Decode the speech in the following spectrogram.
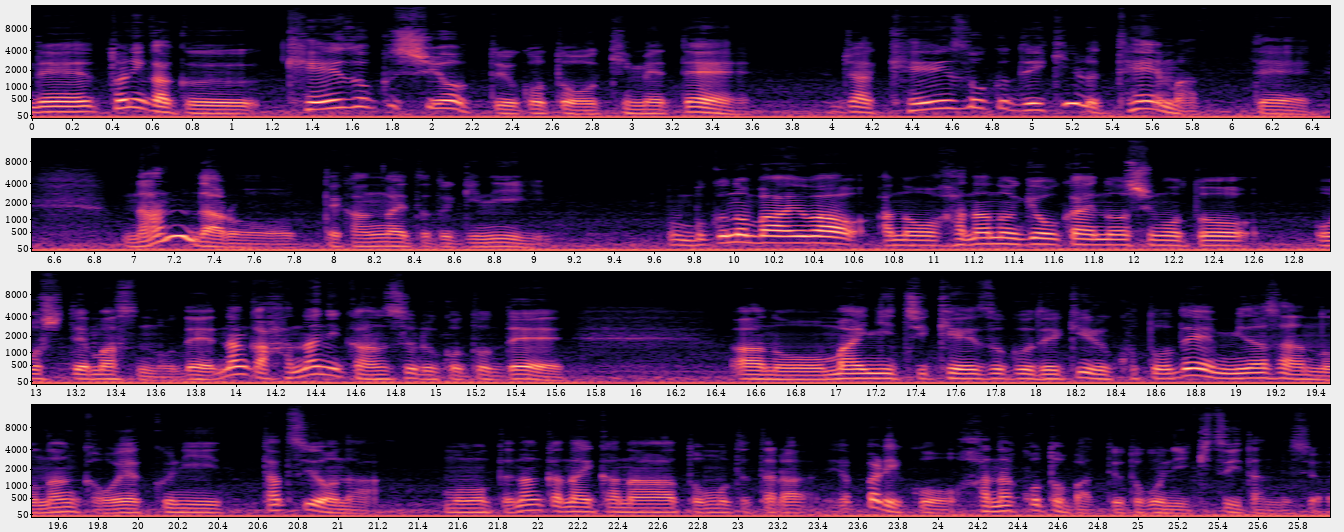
で、とにかく継続しようっていうことを決めて、じゃあ継続できるテーマって何だろうって考えた時に、僕の場合は、あの、花の業界の仕事をしてますので、なんか花に関することで、あの、毎日継続できることで、皆さんのなんかお役に立つようなものってなんかないかなと思ってたら、やっぱりこう、花言葉っていうところに行き着いたんですよ。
